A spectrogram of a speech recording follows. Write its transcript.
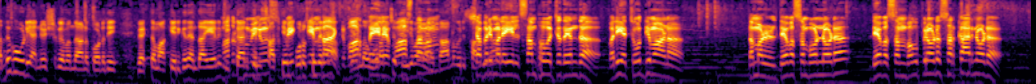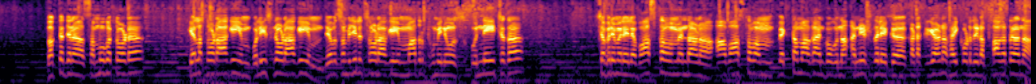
അതുകൂടി അന്വേഷിക്കുമെന്നാണ് കോടതി വ്യക്തമാക്കിയിരിക്കുന്നത്. എന്തായാലും ഇക്കാര്യത്തിൽ സത്യം പുറത്തു വരാം വരണം കാരണം ഒരു ശബരിമലയിൽ സംഭവിച്ചത് എന്ത്? വലിയ ചോദ്യമാണ്. നമ്മൾ ദേവസ്വം ബോർഡിനോട് ദേവസ്വം വകുപ്പിനോട് സർക്കാരിനോട് ഭക്തജന സമൂഹത്തോട് കേരളത്തോടാകെയും പോലീസിനോടാകെയും ദേവസ്വം വിജിലൻസിനോടാകെയും മാതൃഭൂമി ന്യൂസ് ഉന്നയിച്ചത് ശബരിമലയിലെ വാസ്തവം എന്താണ്? ആ വാസ്തവം വ്യക്തമാകാൻ പോകുന്ന അന്വേഷണത്തിലേക്ക് കടക്കുകയാണ് ഹൈക്കോടതിയുടെ ഭാഗത്ത് നിന്ന്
